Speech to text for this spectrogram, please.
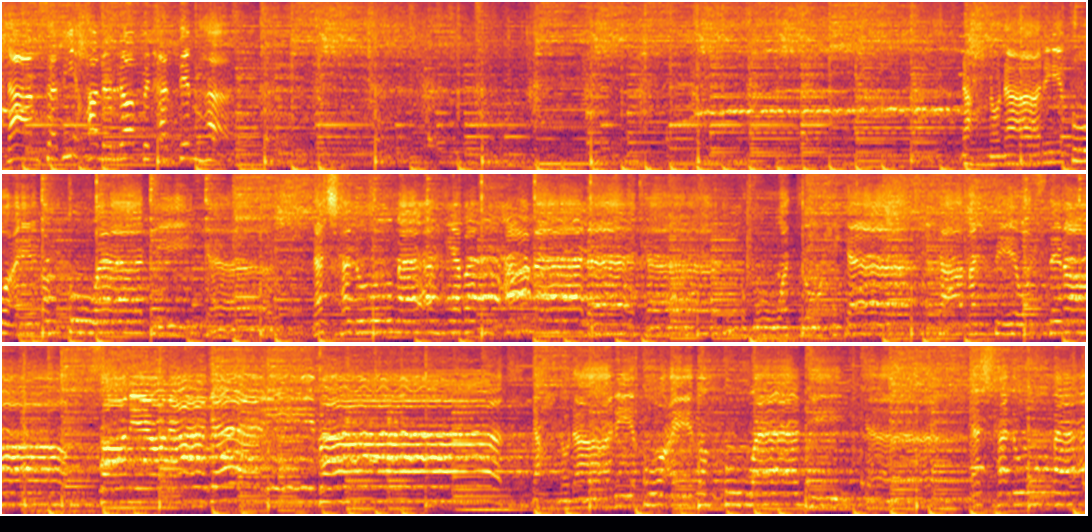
نعم ذبيحة للرب نقدمها نعرف عظم قواتك. نشهد ما أهيب أعمالك. قوة روحك تعمل في وسطنا. صانع عجائبا نحن نعرف عظم قواتك. نشهد ما أهيب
